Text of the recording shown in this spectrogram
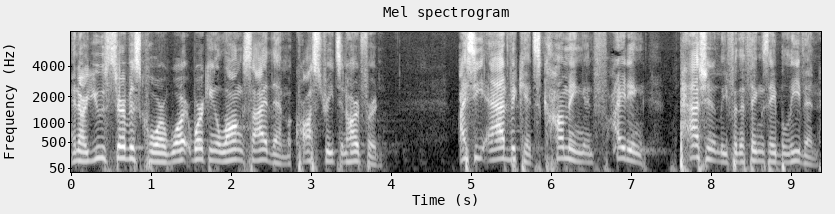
and our youth service corps wor- working alongside them across streets in Hartford. I see advocates coming and fighting passionately for the things they believe in.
